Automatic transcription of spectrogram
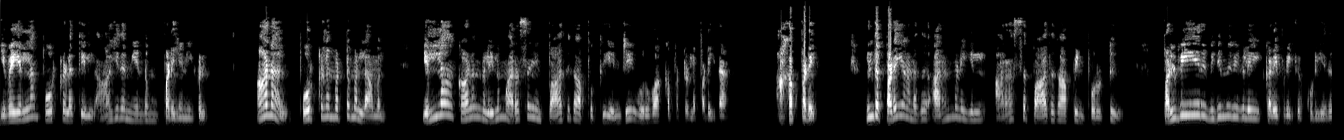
இவையெல்லாம் போர்க்களத்தில் ஆயுதம் ஏந்தும் படையணிகள். ஆனால் போர்க்களம் மட்டுமல்லாமல் எல்லா காலங்களிலும் அரசனின் பாதுகாப்புக்கு என்றே உருவாக்கப்பட்டுள்ள படைதான் அகப்படை. இந்த படையானது அரண்மனையில் அரச பாதுகாப்பின் பொருட்டு பல்வேறு விதிமுறைகளை கடைபிடிக்கக்கூடியது.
